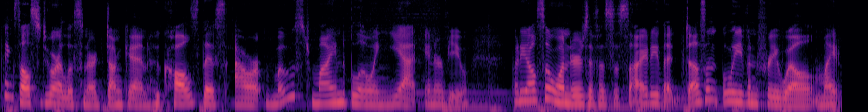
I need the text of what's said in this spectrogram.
Thanks also to our listener, Duncan, who calls this our most mind blowing yet interview. But he also wonders if a society that doesn't believe in free will might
